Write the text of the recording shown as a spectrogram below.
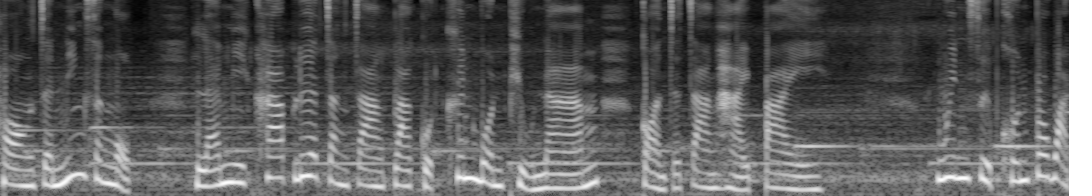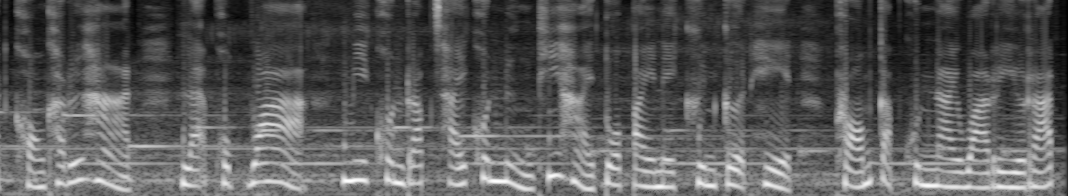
คลองจะนิ่งสงบ และมีคราบเลือดจางๆ ปรากฏขึ้นบนผิวน้ำก่อนจะจางหายไปวินสืบค้นประวัติของคฤหาสน์และพบว่ามีคนรับใช้คนหนึ่งที่หายตัวไปในคืนเกิดเหตุ พร้อมกับคุณนายวารีรัตน์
